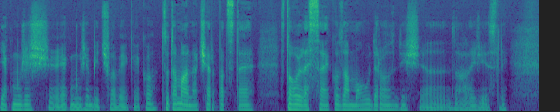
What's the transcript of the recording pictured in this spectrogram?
jak můžeš, jak může být člověk, jako, co tam má načerpat z, té, z toho lesa jako za moudrost, když eh, záleží, jestli Eh,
